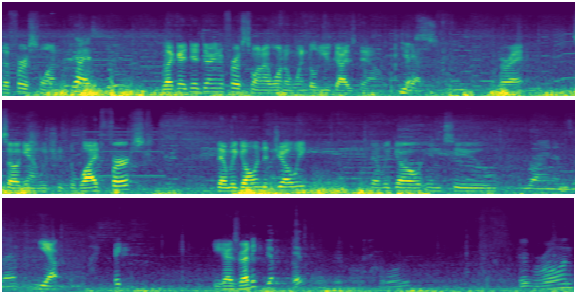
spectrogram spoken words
the first one. Guys. Like I did during the first one. I want to windle you guys down. Yes. All right. So again, we shoot the wide first. Then we go into Joey. Then we go into Ryan and Zach. Yep. Hey. You guys ready? Yep. Yep. Okay, we're rolling.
